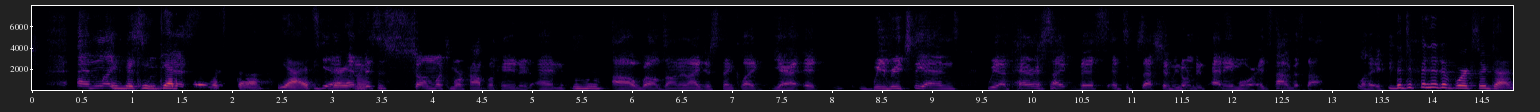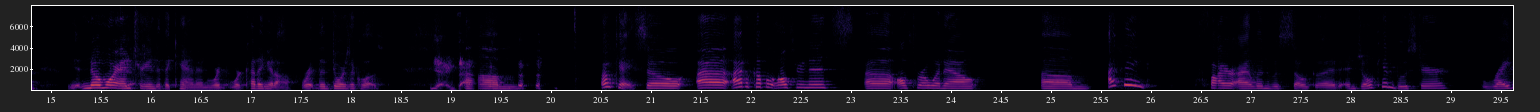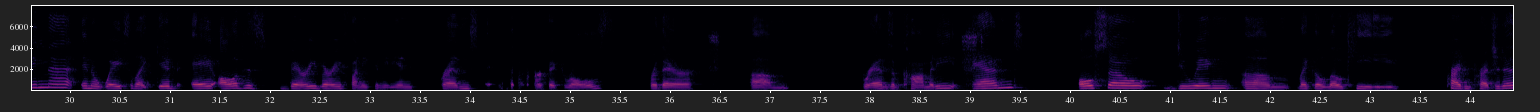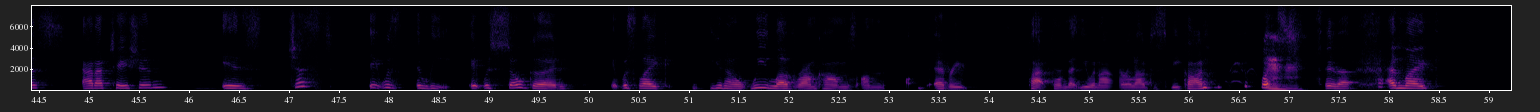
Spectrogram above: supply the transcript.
And like and they can get just, with stuff. Yeah it's yeah and nice. this is so much more complicated and mm-hmm. uh well done. And i just think like yeah it we reached the end. We had parasite this and succession. We don't need any more. It's time to stop. Like the definitive works are done. No more entry yeah. into the canon. We're, we're cutting it off. We're, the doors are closed yeah, exactly. Um, okay, so uh, I have a couple alternates. Uh, I'll throw one out. Um, I think Fire Island was so good, and Joel Kim Booster writing that in a way to like give a all of his very very funny comedian friends the perfect roles for their um, brands of comedy, and also doing um, like a low key Pride and Prejudice adaptation is just it was elite. It was so good. It was like, you know, we love rom coms on every platform that you and I are allowed to speak on. Let's mm-hmm. say that. And like,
